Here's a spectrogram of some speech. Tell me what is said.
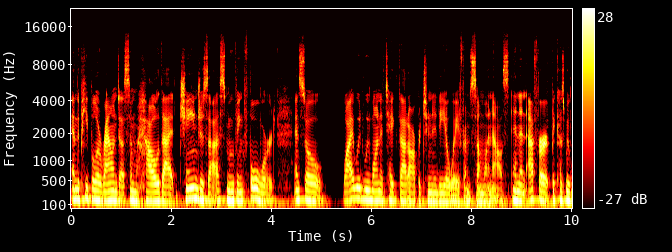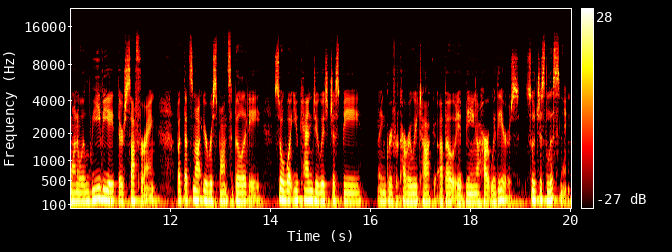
and the people around us and how that changes us moving forward. And so why would we want to take that opportunity away from someone else in an effort because we want to alleviate their suffering? But that's not your responsibility. So, what you can do is just be in grief recovery, we talk about it being a heart with ears. So, just listening.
